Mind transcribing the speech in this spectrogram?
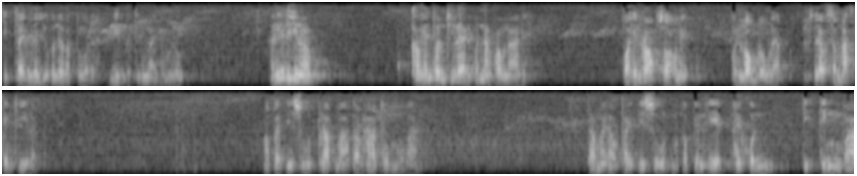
จิตใจไม่ได้อยู่กับเนื้อกับตัวเลยดิ้นไปถึงไหนก็ไม่รู้ อันนี้ได้ยินว่าเขาเห็นเพิ่นที่แรกเพิ่นนั่งภาวนาดิพอเห็นรอบสองเนี่ยเพิ่นล้มลงแล้วแสดงว่าสำลักเต็มที่แล้วเอาไปพิสูจน์กลับมาตอนห้าทุ่มเมื่อวาน ถ้าไม่เอาไปพิสูจน์ มันก็เป็นเหตุให้คนติติงว่า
